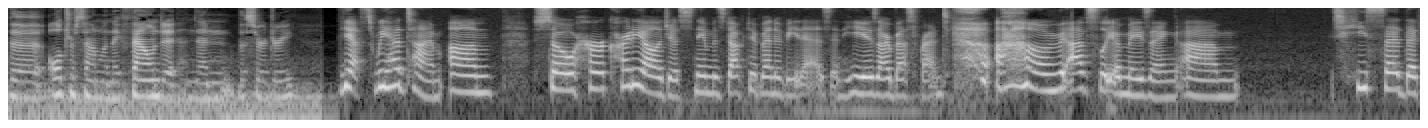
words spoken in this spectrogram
the ultrasound when they found it and then the surgery? Yes, we had time. Um, so her cardiologist's name is Dr. Benavides, and he is our best friend. Um, absolutely amazing. Um, he said that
